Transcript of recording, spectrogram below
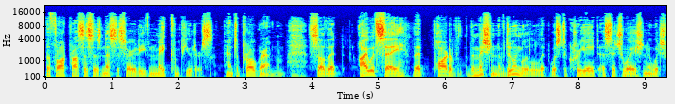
the thought processes necessary to even make computers and to program them so that I would say that part of the mission of doing Little Lit was to create a situation in which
